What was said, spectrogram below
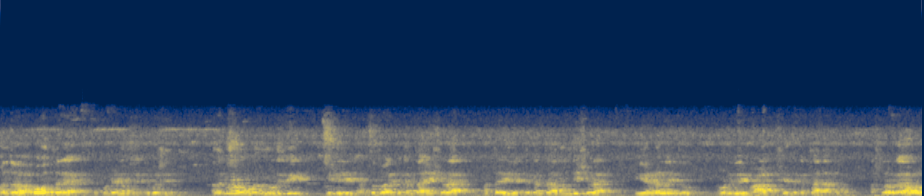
ಬಂದು ಹೋಗೋದ್ರೆ ತಿಳ್ಕೊಂಡ್ರೆ ನಮಗೆ ವಿವರಿಸಿದೆ ಅದಕ್ಕೆ ನಾವು ಬಂದು ನೋಡಿದ್ವಿ, ಇಲ್ಲಿ ಅದ್ಭುತವಾಗಿರ್ತಕ್ಕಂಥ ಈಶ್ವರ, ಮತ್ತು ಇಲ್ಲಿ ಇರ್ತಕ್ಕಂಥ ನಂದೀಶ್ವರ, ಈ ಎರಡೂ ಇದು ನೋಡಿದ್ವಿ ಭಾಳ ಖುಷಿ ಇರ್ತಕ್ಕಂಥ ಅಷ್ಟರೊಳಗೆ ಅವರು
